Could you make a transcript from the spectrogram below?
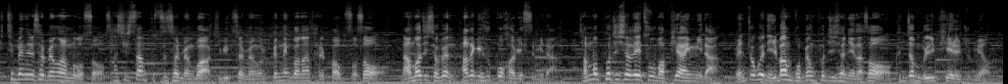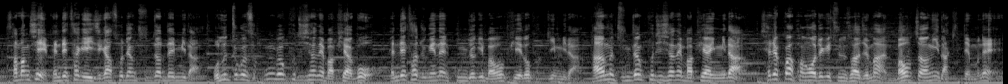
히트맨을 설명함으로써 사실상 보스 설명과 기믹 설명을 끝낸 거나 다를 바 없어서 나머지 적은 빠르게 훑고 가겠습니다. 잠모 포지션의 두 마피아입니다. 왼쪽은 일반 보병 포지션이 라서 근접 물리 피해를 주며 사망 시 벤데타 게이지가 소량 충전됩니다. 오른쪽은 석궁병 포지션의 마피아고 벤데타 중에는 공격이 마법 피해로 바뀝니다. 다음은 중장 포지션의 마피아입니다. 체력과 방어력이 준수하지만 마법 저항이 낮기 때문에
